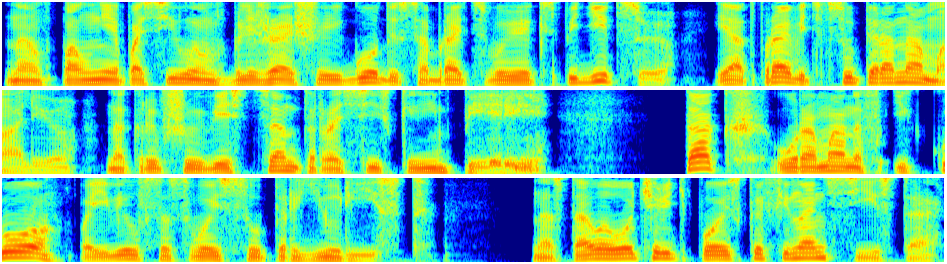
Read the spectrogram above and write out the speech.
нам вполне по силам в ближайшие годы собрать свою экспедицию и отправить в супераномалию, накрывшую весь центр Российской империи. Так у Романов и Ко появился свой суперюрист. Настала очередь поиска финансиста.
